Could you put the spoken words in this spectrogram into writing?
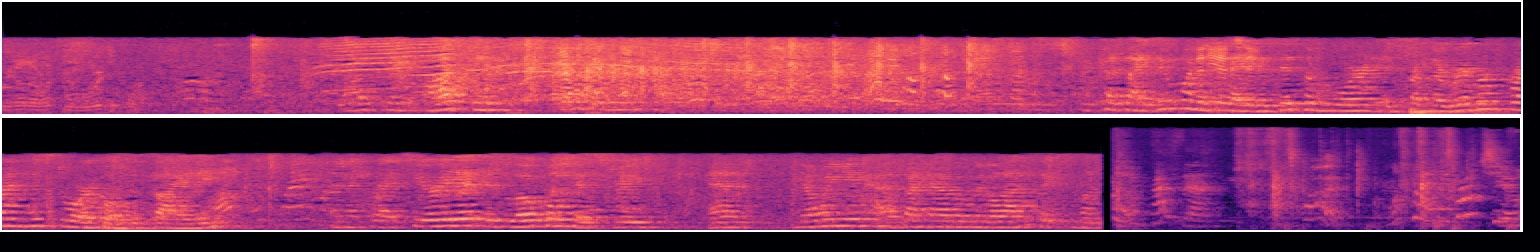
We don't know what the award's for. Austin, Austin, because I do want to say that this award is from the Riverfront Historical Society, and the criteria is local history, and knowing you as I have over the last six months, What? Look what I brought you.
